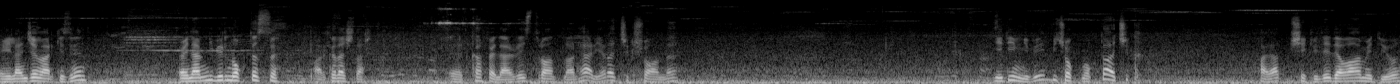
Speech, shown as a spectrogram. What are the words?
eğlence merkezinin önemli bir noktası arkadaşlar. Evet kafeler, restoranlar her yer açık şu anda. Dediğim gibi birçok nokta açık. Hayat bir şekilde devam ediyor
